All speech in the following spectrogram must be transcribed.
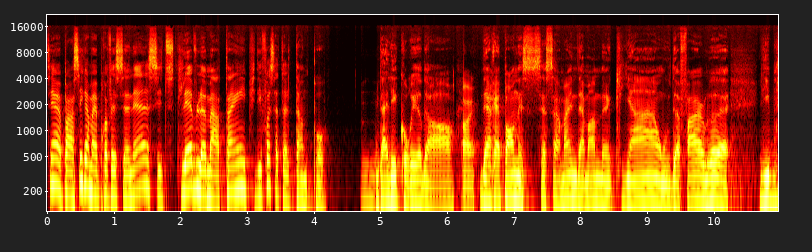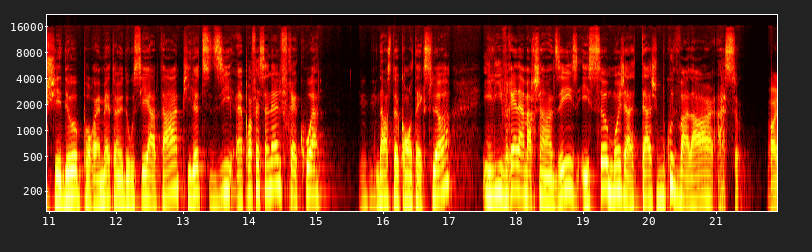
Tu sais, penser comme un professionnel, c'est tu te lèves le matin, puis des fois, ça ne te le tente pas mhm. d'aller courir dehors, de répondre nécessairement à une demande d'un client ou de faire les bouchées doubles pour remettre un dossier à temps. Puis là, tu te dis, un professionnel ferait quoi? Mhm. dans ce contexte-là. Il livrait la marchandise et ça, moi, j'attache beaucoup de valeur à ça. Oui.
